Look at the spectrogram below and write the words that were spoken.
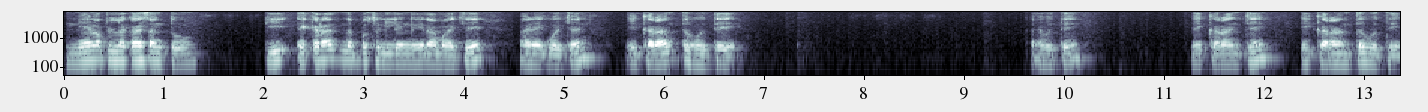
नियम आपल्याला काय सांगतो? की एकांत न पसरलेले नामाचे अनेक वचन एकरांत होते. काय होते? एकारांचे एकारांत होते.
